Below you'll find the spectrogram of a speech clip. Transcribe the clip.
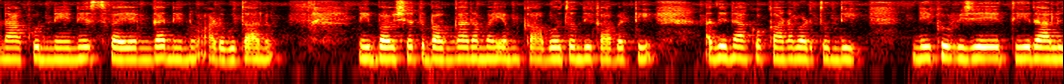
నాకు నేనే స్వయంగా నేను అడుగుతాను. నీ భవిష్యత్తు బంగారమయం కాబోతుంది కాబట్టి అది నాకు కనబడుతుంది. నీకు విజయ తీరాలు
